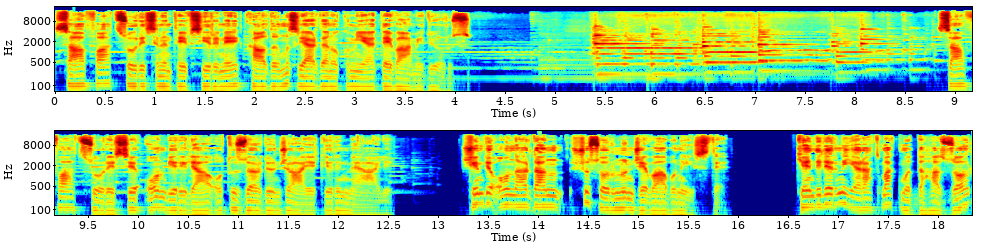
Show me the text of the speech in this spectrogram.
Safat suresinin tefsirini kaldığımız yerden okumaya devam ediyoruz. Safat suresi 11 ila 34. ayetlerin meali. Şimdi onlardan şu sorunun cevabını iste. Kendilerini yaratmak mı daha zor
